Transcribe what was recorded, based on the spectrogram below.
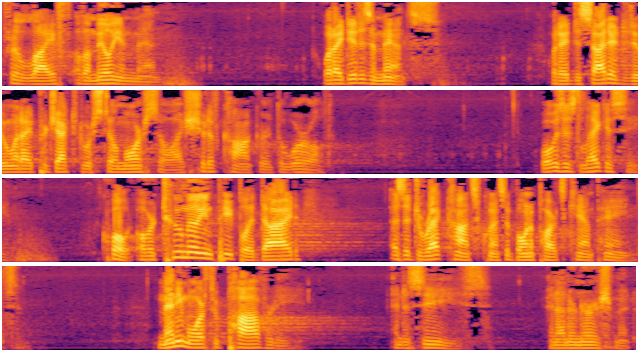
for the life of a million men. What I did is immense. What I decided to do and what I projected were still more so. I should have conquered the world. What was his legacy? Quote, over two million people had died as a direct consequence of Bonaparte's campaigns. Many more through poverty and disease and undernourishment.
